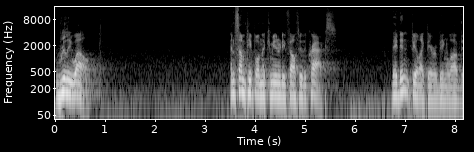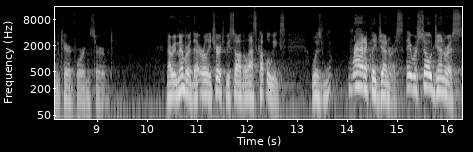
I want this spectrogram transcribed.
really well. And some people in the community fell through the cracks. They didn't feel like they were being loved and cared for and served. Now remember, the early church we saw the last couple weeks was radically generous. They were so generous.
